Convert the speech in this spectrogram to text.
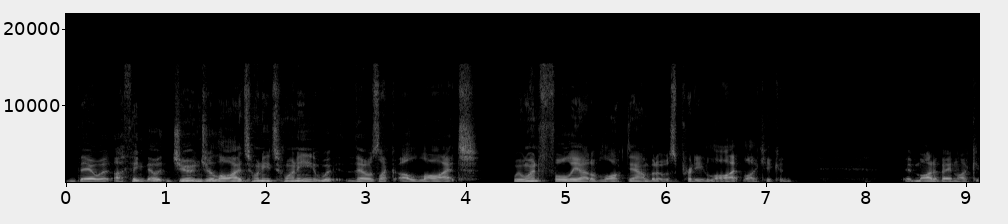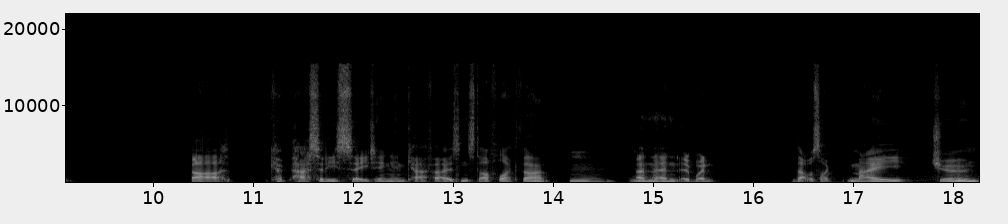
there were. I think there was June, July, 2020. w- There was like a light. We weren't fully out of lockdown, but it was pretty light. Like you could, it might have been like, uh, capacity seating in cafes and stuff like that. Mm. and then it went that was like may june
